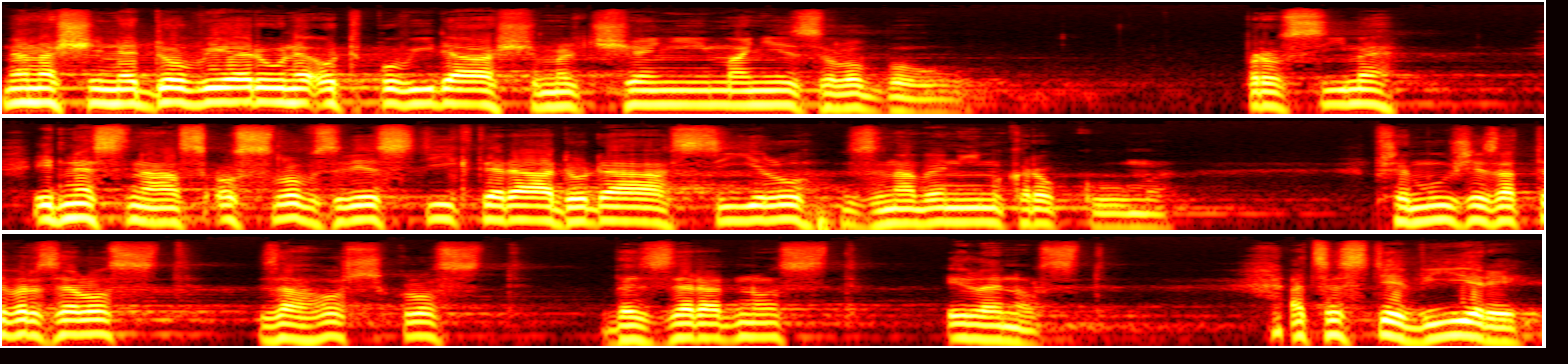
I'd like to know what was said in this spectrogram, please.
Na naši nedověru neodpovídáš mlčením ani zlobou. Prosíme, i dnes nás oslov zvěstí, která dodá sílu znaveným krokům. Přemůže zatvrzelost, zahořklost, bezradnost i lenost. A cestě víry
